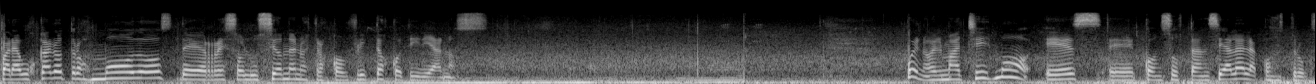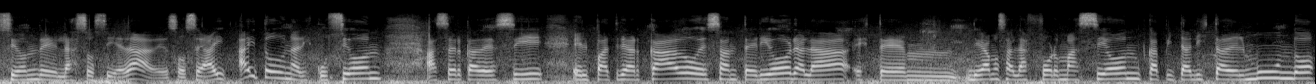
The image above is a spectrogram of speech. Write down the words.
para buscar otros modos de resolución de nuestros conflictos cotidianos. Bueno, el machismo es eh, consustancial a la construcción de las sociedades, o sea, hay, hay toda una discusión acerca de si el patriarcado es anterior a la, este, mm, digamos, a la formación capitalista del mundo.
